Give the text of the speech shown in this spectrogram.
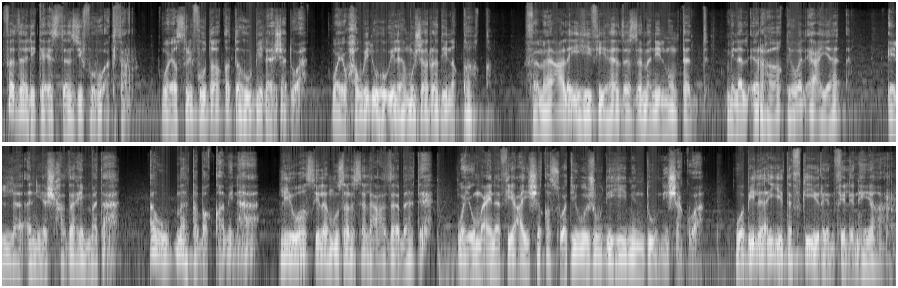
فذلك يستنزفه أكثر ويصرف طاقته بلا جدوى ويحوله إلى مجرد نقاق. فما عليه في هذا الزمن الممتد من الإرهاق والإعياء إلا أن يشحذ همته أو ما تبقى منها. ليواصل مسلسل عذاباته ويمعن في عيش قسوة وجوده من دون شكوى وبلا أي تفكير في الانهيار.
